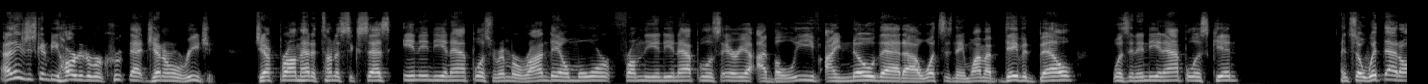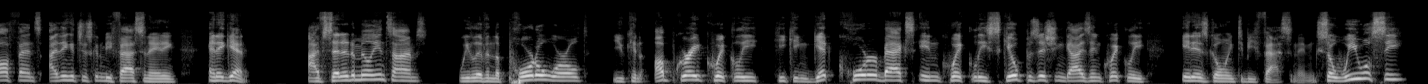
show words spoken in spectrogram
And I think it's just going to be harder to recruit that general region. Jeff Brohm had a ton of success in Indianapolis. Remember Rondale Moore from the Indianapolis area. I believe I know that uh, what's his name? Why am I David Bell was an Indianapolis kid. And so with that offense, I think it's just going to be fascinating. And again, I've said it a million times. We live in the portal world. You can upgrade quickly. He can get quarterbacks in quickly, skill position guys in quickly. It is going to be fascinating. So we will see.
